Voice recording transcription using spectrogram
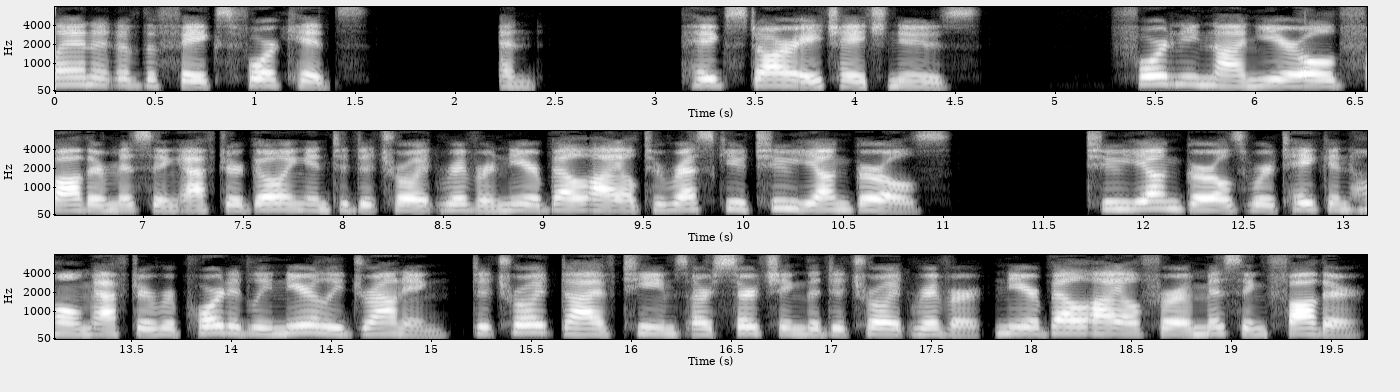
Planet of the Fakes 4 Kids. And Pigstar HH News. 49 year old father missing after going into Detroit River near Belle Isle to rescue two young girls. Two young girls were taken home after reportedly nearly drowning. Detroit dive teams are searching the Detroit River near Belle Isle for a missing father.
